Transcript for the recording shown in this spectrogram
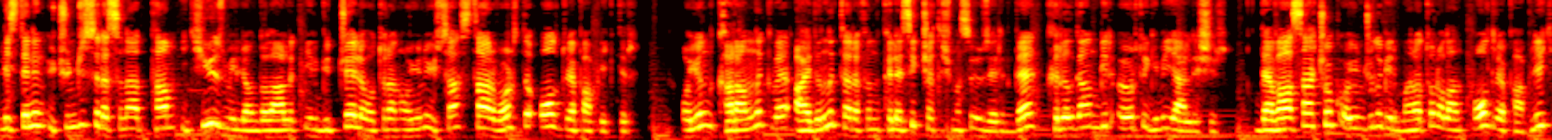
Listenin 3. sırasına tam 200 milyon dolarlık bir bütçeyle oturan oyunuysa Star Wars The Old Republic'tir. Oyun karanlık ve aydınlık tarafın klasik çatışması üzerinde kırılgan bir örtü gibi yerleşir. Devasa çok oyunculu bir maraton olan Old Republic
